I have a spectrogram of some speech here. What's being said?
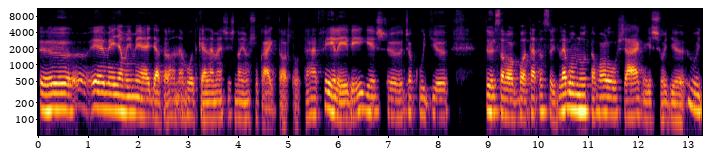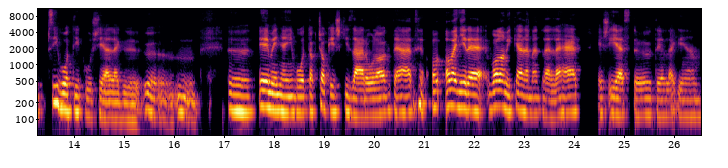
ö, élmény, ami még egyáltalán nem volt kellemes, és nagyon sokáig tartott. Tehát fél évig, és ö, csak úgy ö, tőszavakban, tehát az, hogy lebomlott a valóság, és hogy, hogy pszichotikus jellegű ö, ö, élményeim voltak csak és kizárólag, tehát amennyire valami kellemetlen lehet, és ijesztő, tényleg ilyen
